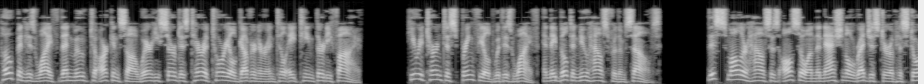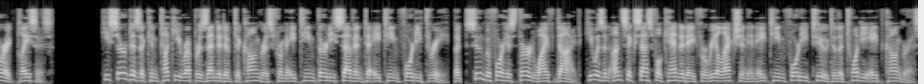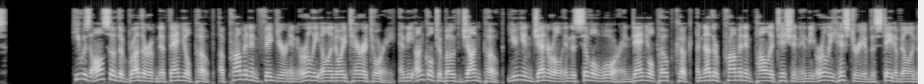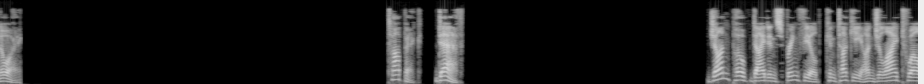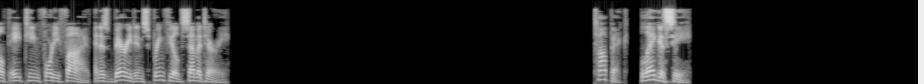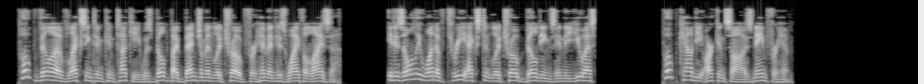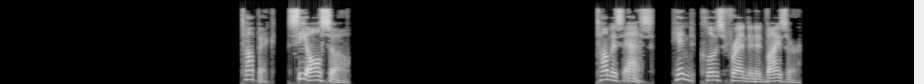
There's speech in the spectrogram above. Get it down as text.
Pope and his wife then moved to Arkansas where he served as territorial governor until 1835. He returned to Springfield with his wife, and they built a new house for themselves. This smaller house is also on the National Register of Historic Places. He served as a Kentucky representative to Congress from 1837 to 1843, but, soon before his third wife died, he was an unsuccessful candidate for re-election in 1842 to the 28th Congress. He was also the brother of Nathaniel Pope, a prominent figure in early Illinois Territory, and the uncle to both John Pope, Union general in the Civil War and Daniel Pope Cook, another prominent politician in the early history of the state of Illinois. Death John Pope died in Springfield, Kentucky on July 12, 1845, and is buried in Springfield Cemetery. Legacy Pope Villa of Lexington, Kentucky was built by Benjamin Latrobe for him and his wife Eliza. It is only one of three extant Latrobe buildings in the U.S. Pope County, Arkansas is named for him. See also. Thomas S. Hinde, close friend and advisor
